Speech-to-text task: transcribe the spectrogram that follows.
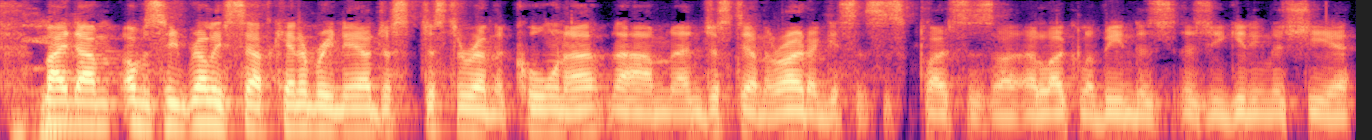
mate. Um, obviously, Rally South Canterbury now, just just around the corner, um, and just down the road. I guess it's as close as a, a local event as, as, you're getting this year.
